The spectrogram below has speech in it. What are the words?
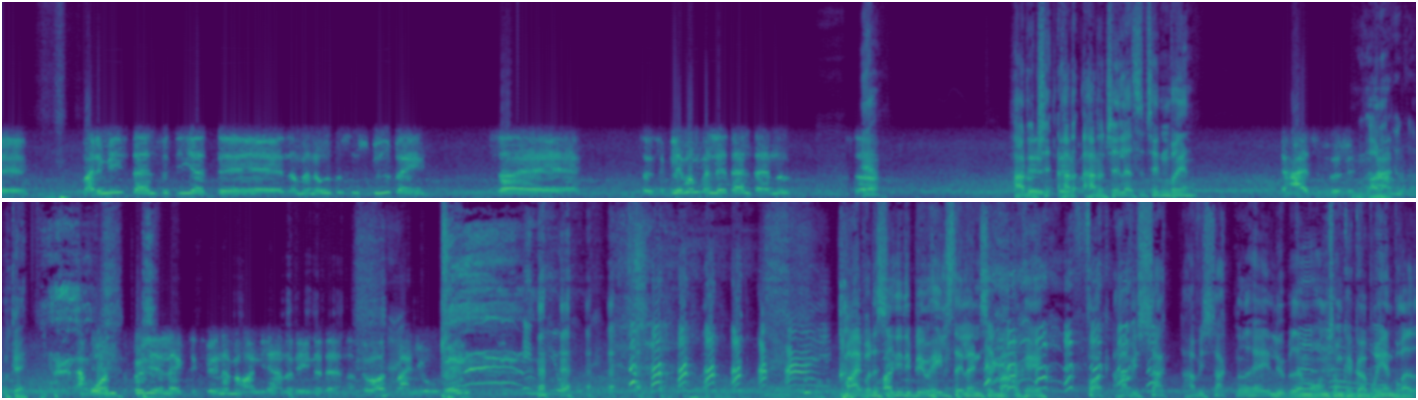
øh, var det mest af alt fordi, at øh, når man er ude på sådan en skydebane, så, øh, så, så glemmer man lidt alt andet. Så, ja. Har du, har, du, har du tilladelse til den, Brian? Det har jeg selvfølgelig. Nå, nå. Okay. Jeg bruger den selvfølgelig heller ikke til kvinder med håndjern og det ene og det andet. Det var også bare en joke, ikke? En joke. Mig på det sine, de blev helt stille, og tænkte bare, okay, fuck, har vi, sagt, har vi sagt noget her i løbet af morgen, som kan gøre Brian vred?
